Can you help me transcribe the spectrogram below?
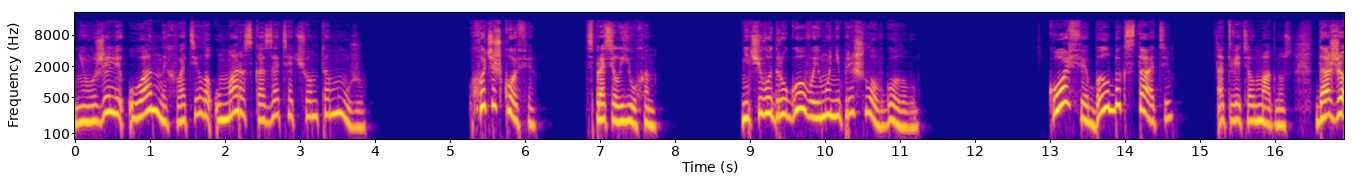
Неужели у Анны хватило ума рассказать о чем-то мужу? «Хочешь кофе?» — спросил Юхан. Ничего другого ему не пришло в голову. «Кофе был бы кстати», — ответил Магнус. «Даже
